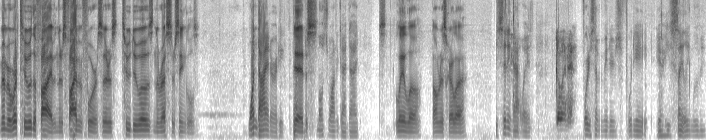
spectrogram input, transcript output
Remember, we're two of the five, and there's five and four, so there's two duos, and the rest are singles. One died already. Yeah, just, Most wanted guy died. just lay low. Don't risk our life. He's sitting that way. Going in. 47 meters, 48. Yeah, he's slightly moving.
